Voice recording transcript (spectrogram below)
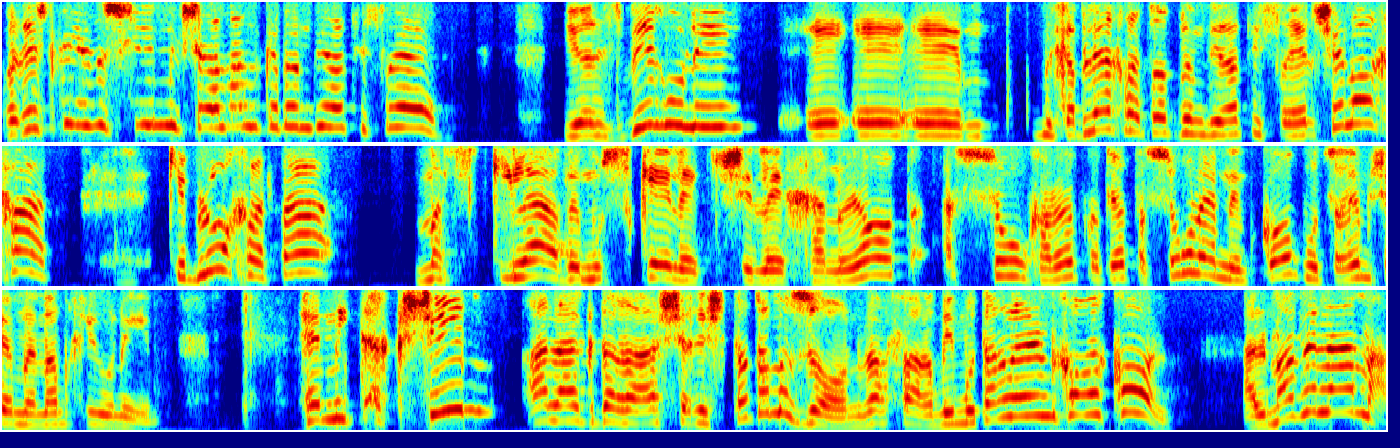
אבל יש לי איזושהי משאלה לגבי מדינת ישראל. יסבירו לי אה, אה, אה, מקבלי החלטות במדינת ישראל, שאלה אחת, קיבלו החלטה משכילה ומושכלת שלחנויות אסור, חנויות פרטיות אסור להם למכור מוצרים שהם אינם חיוניים. הם מתעקשים על ההגדרה שרשתות המזון והפארמים מותר להם למכור הכל. על מה ולמה?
